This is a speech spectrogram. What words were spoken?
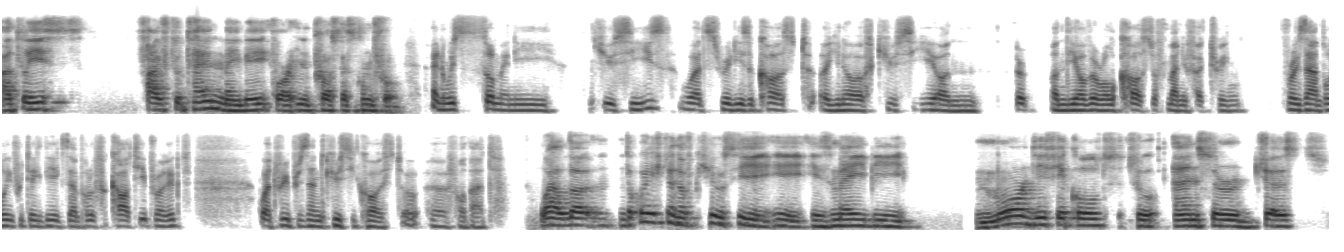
at least five to 10 maybe for in process control. And with so many QCs, what's really the cost, uh, you know, of QC on uh, on the overall cost of manufacturing? For example, if we take the example of a CAR T product, what represent QC cost uh, for that? Well, the the question of QC is maybe more difficult to answer just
